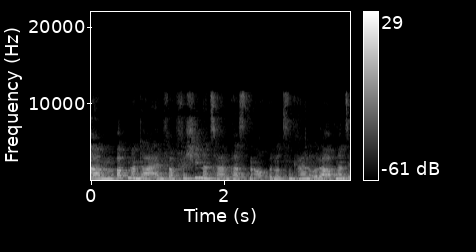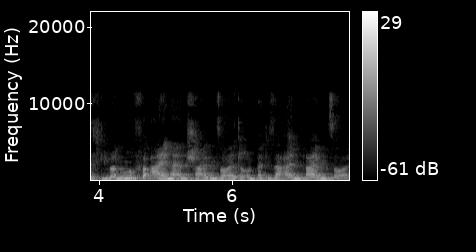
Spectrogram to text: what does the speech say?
ähm, ob man da einfach verschiedene Zahnpasten auch benutzen kann oder ob man sich lieber nur für eine entscheiden sollte und bei dieser einen bleiben soll.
